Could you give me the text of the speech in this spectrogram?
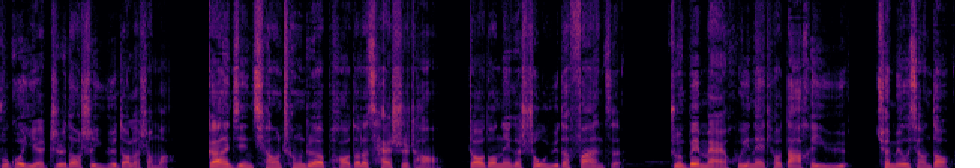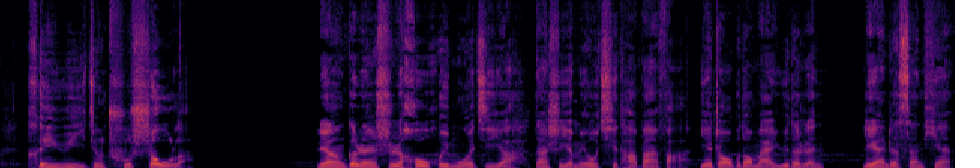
不过也知道是遇到了什么，赶紧强撑着跑到了菜市场，找到那个收鱼的贩子，准备买回那条大黑鱼，却没有想到黑鱼已经出售了。两个人是后悔莫及啊，但是也没有其他办法，也找不到买鱼的人。连着三天，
